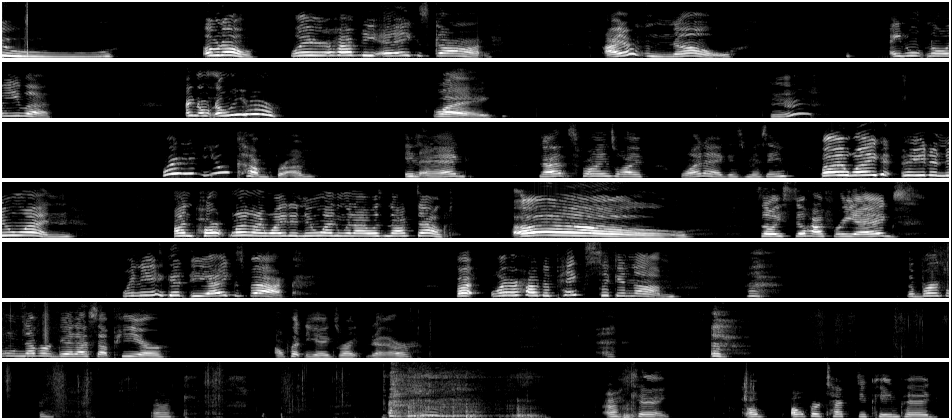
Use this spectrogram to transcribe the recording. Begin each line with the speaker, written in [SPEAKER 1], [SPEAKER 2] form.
[SPEAKER 1] Shoo! Oh no! Where have the eggs gone? I don't know. I don't know either. I don't know either. Wait. Hmm? Where did you come from? An egg? That explains why one egg is missing. But I need a new one. On part one, I made a new one when I was knocked out. Oh! So we still have three eggs? We need to get the eggs back. But where have the pigs sticking them? the birds will never get us up here. I'll put the eggs right there. Okay. Okay. I'll I'll protect you, King Pig.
